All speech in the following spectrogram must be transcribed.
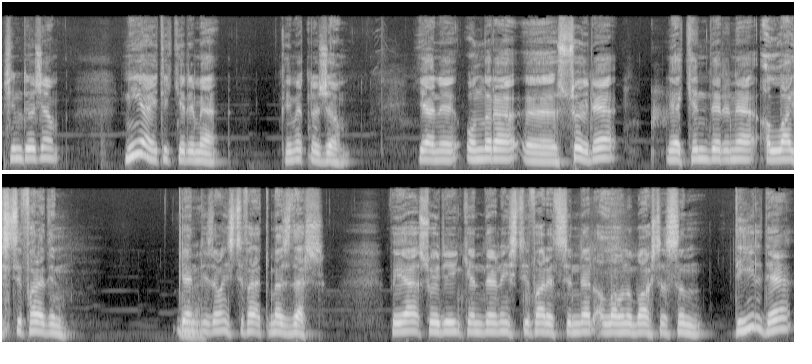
Şimdi hocam niye ayet-i kerime kıymetli hocam yani onlara e, söyle veya kendilerine Allah istiğfar edin dendiği evet. zaman istiğfar etmezler. veya söylediğin kendilerine istiğfar etsinler Allah onu bağışlasın değil de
